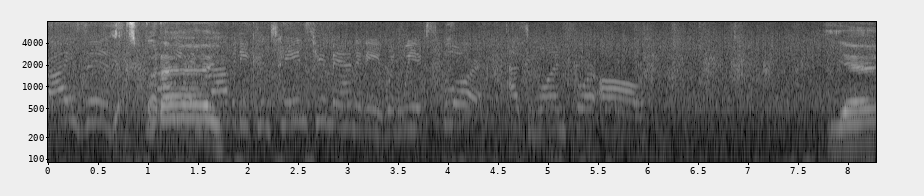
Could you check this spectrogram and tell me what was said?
rises. Yes, buddy. gravity contains humanity when we explore as one for all. Yes.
